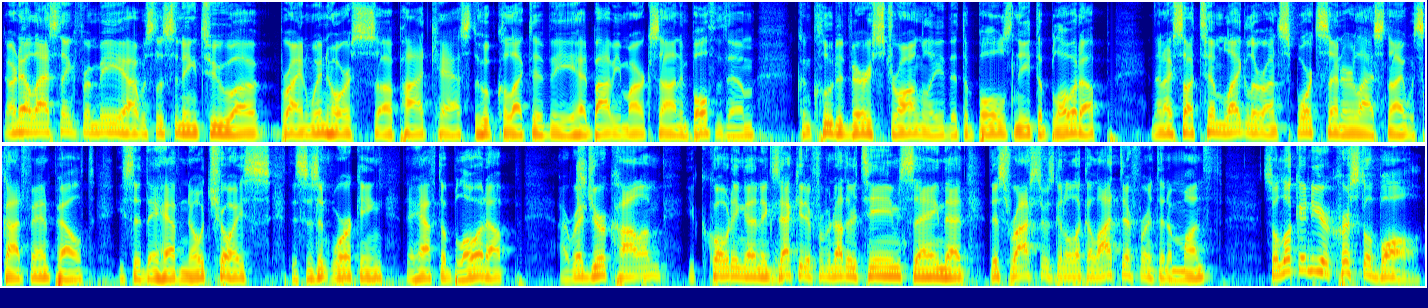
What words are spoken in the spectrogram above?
Darnell, last thing from me, I was listening to uh, Brian Windhorst's uh, podcast, The Hoop Collective. He had Bobby Marks on, and both of them concluded very strongly that the Bulls need to blow it up. And then I saw Tim Legler on Sports Center last night with Scott Van Pelt. He said they have no choice. This isn't working. They have to blow it up. I read your column. You're quoting an executive from another team saying that this roster is going to look a lot different in a month. So look into your crystal ball.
